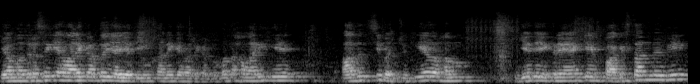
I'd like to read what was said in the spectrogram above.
یا مدرسے کے حوالے کر دو یا یتیم خانے کے حوالے کر دو۔ مطلب ہماری یہ عادت سی بن چکی ہے اور ہم یہ دیکھ رہے ہیں کہ پاکستان میں بھی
